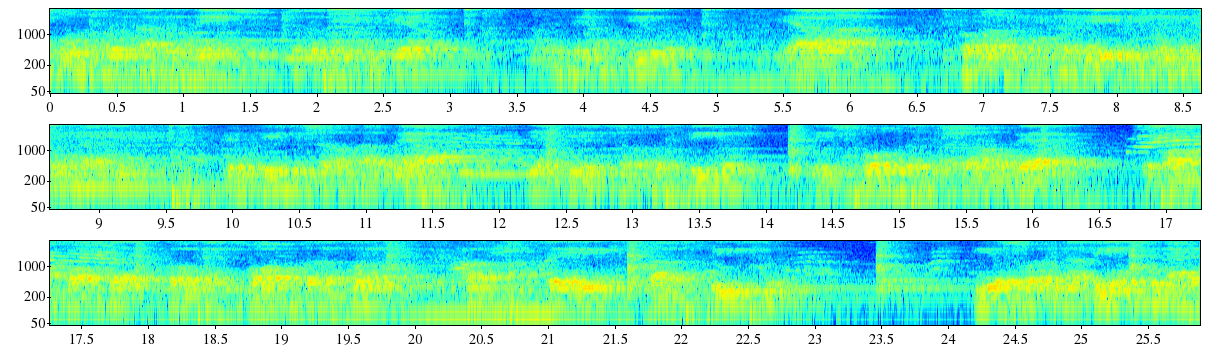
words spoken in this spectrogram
esposa por estar presente, meu Deus pequeno, uma recém-nascido, e ela tomando conta dele, conta aqui. Meu filho se chama Samuel, minha filha se chama Sofia, minha esposa se chama Roberta. Que vós possa colocar as vossas orações para serem para o Espírito. E eu estou aqui na bênção e na graça.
